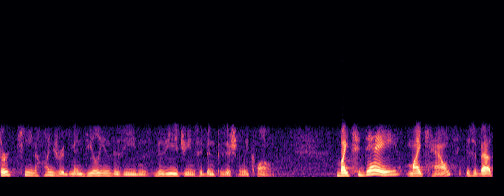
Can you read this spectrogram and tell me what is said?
1,300 Mendelian disease, genes had been positionally cloned. By today, my count is about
